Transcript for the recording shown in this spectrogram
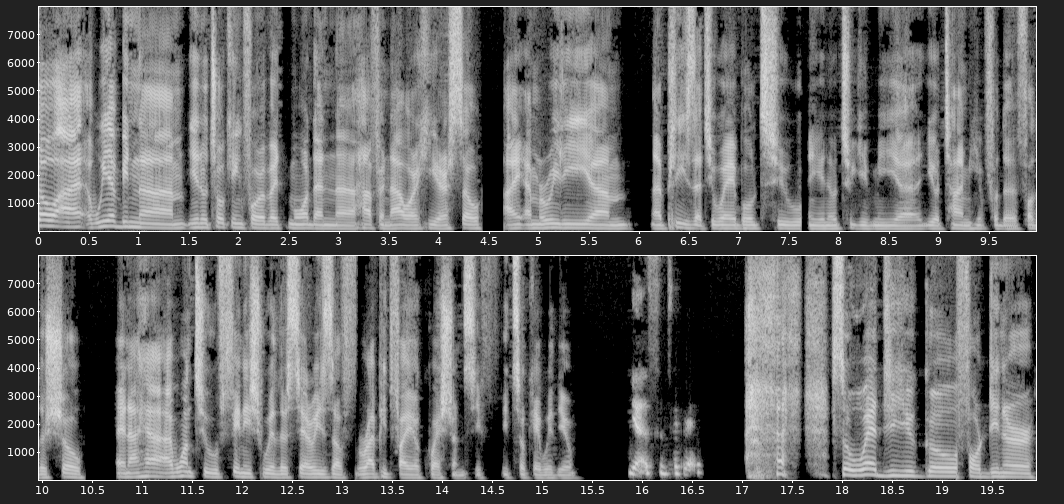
So uh, we have been, um, you know, talking for a bit more than uh, half an hour here. So I am really um, uh, pleased that you were able to, you know, to give me uh, your time here for the for the show. And I ha- I want to finish with a series of rapid fire questions, if it's okay with you. Yes, it's okay. so where do you go for dinner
